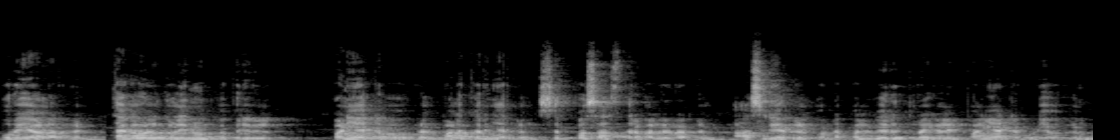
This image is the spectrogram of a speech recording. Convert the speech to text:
பொறியாளர்கள் தகவல் தொழில்நுட்ப பிரிவில் பணியாற்றுபவர்கள் வழக்கறிஞர்கள் சிற்ப சாஸ்திர வல்லுநர்கள் ஆசிரியர்கள் போன்ற பல்வேறு துறைகளில் பணியாற்றக்கூடியவர்களும்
